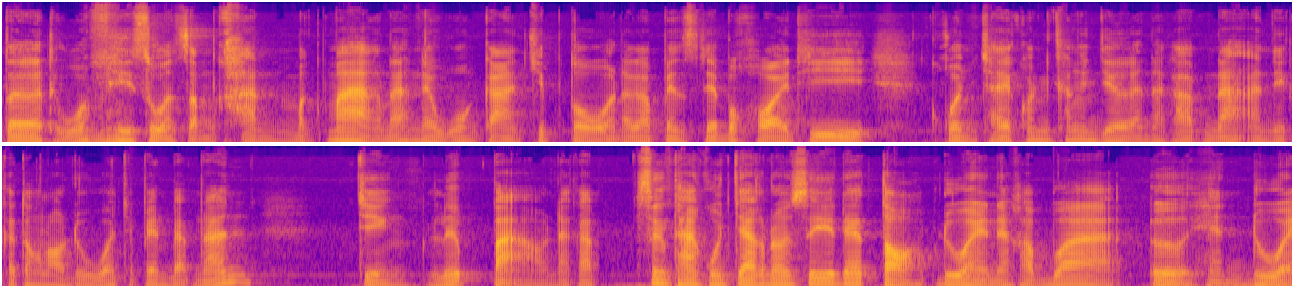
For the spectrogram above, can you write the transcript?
เตอร์ถือว่ามีส่วนสำคัญมากๆนะในวงการคริปโตนะครับเป็น stable coin ที่คนใช้ค่อนข้างเยอะนะครับนะอันนี้ก็ต้องรอดูว่าจะเป็นแบบนั้น จริงหรือเปล่านะครับ ซึ่งทางคุณแจ็คโรซี่ได้ตอบด้วยนะครับว่าเออเห็นด้วย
